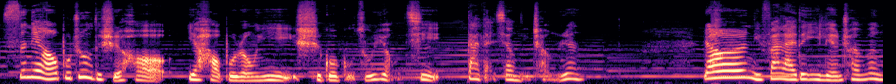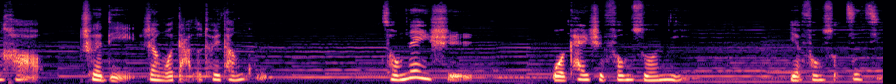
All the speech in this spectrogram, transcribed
思念熬不住的时候，也好不容易试过鼓足勇气，大胆向你承认。然而你发来的一连串问号，彻底让我打了退堂鼓。从那时，我开始封锁你，也封锁自己。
